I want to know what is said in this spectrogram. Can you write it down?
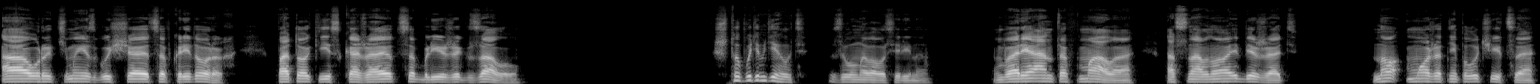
Ауры тьмы сгущаются в коридорах, потоки искажаются ближе к залу. «Что будем делать?» — заволновалась Ирина. «Вариантов мало. Основное — бежать. Но может не получиться.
